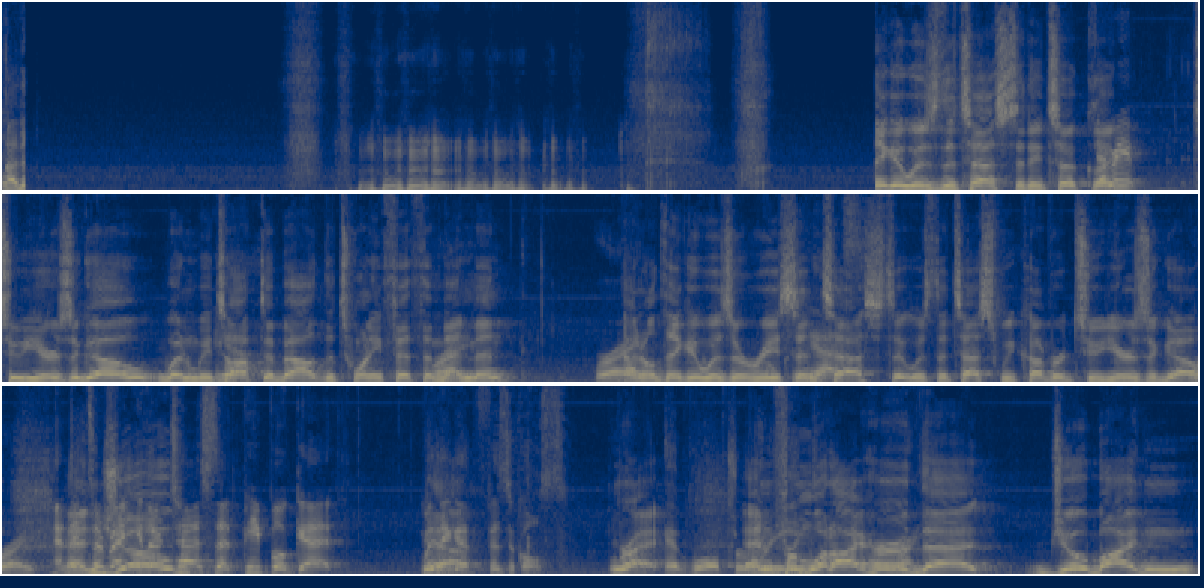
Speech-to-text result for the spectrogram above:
I think it was the test that he took like Every- two years ago when we talked about the 25th Amendment. Right. I don't think it was a recent Yes. test. It was the test we covered two years ago. Right. And it's a regular test that people get when Yeah. they get physicals. Right. At Walter and Reed. from what I heard, Right. that Joe Biden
